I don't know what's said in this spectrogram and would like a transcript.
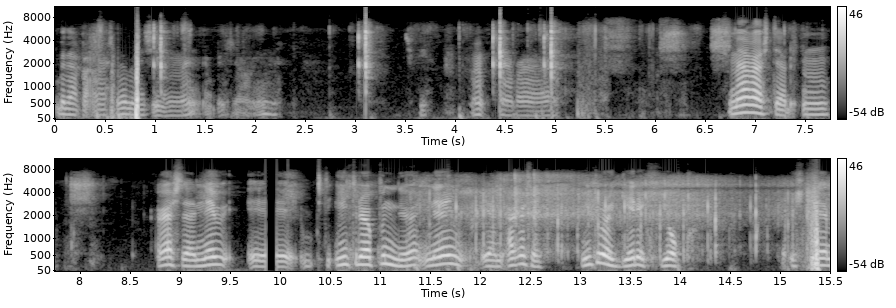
bir dakika arkadaşlar ben şey ben bir şey alayım. Çıkayım. Arkadaşlar hmm, arkadaşlar ne e, intro yapın diyor. Ne yani arkadaşlar intro gerek yok. İşte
